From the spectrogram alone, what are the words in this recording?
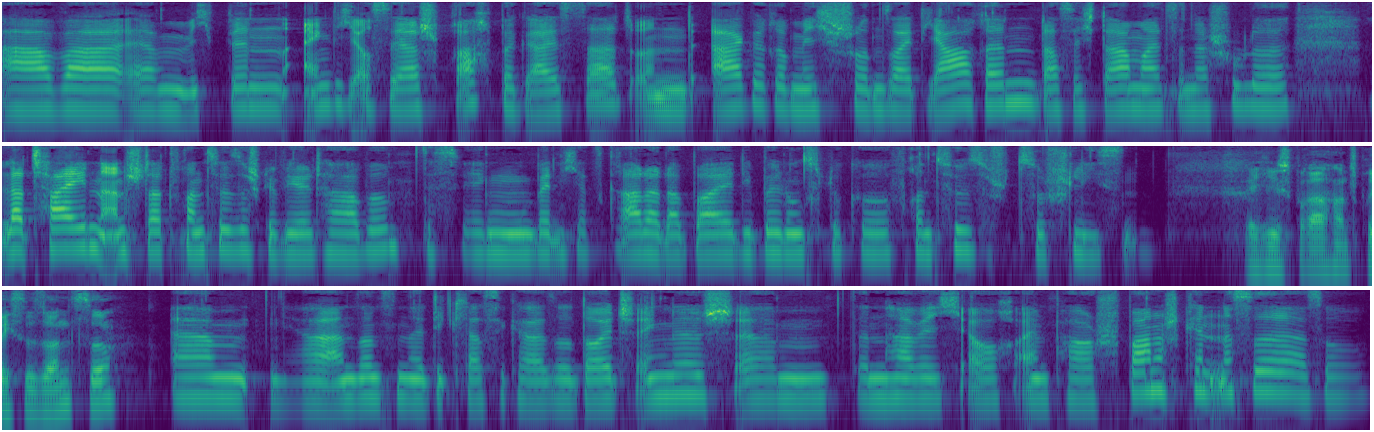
Aber ähm, ich bin eigentlich auch sehr sprachbegeistert und ärgere mich schon seit Jahren, dass ich damals in der Schule Latein anstatt Französisch gewählt habe. Deswegen bin ich jetzt gerade dabei, die Bildungslücke Französisch zu schließen. Welche Sprachen sprichst du sonst so? Ähm, ja, ansonsten halt die Klassiker, also Deutsch, Englisch. Ähm, dann habe ich auch ein paar Spanischkenntnisse, also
